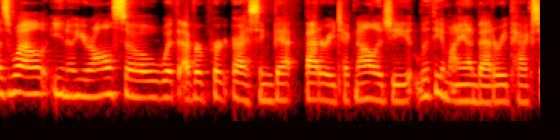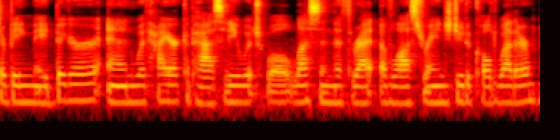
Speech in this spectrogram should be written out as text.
as well, you know, you're also with ever progressing ba- battery technology, lithium ion battery packs are being made bigger and with higher capacity, which will lessen the threat of lost range due to cold weather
